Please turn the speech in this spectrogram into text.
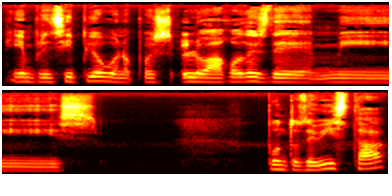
Y en principio, bueno, pues lo hago desde mis puntos de vista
